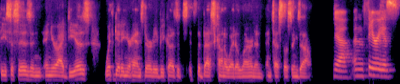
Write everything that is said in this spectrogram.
theses and, and your ideas with getting your hands dirty because it's it's the best kind of way to learn and, and test those things out. Yeah. And theory is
